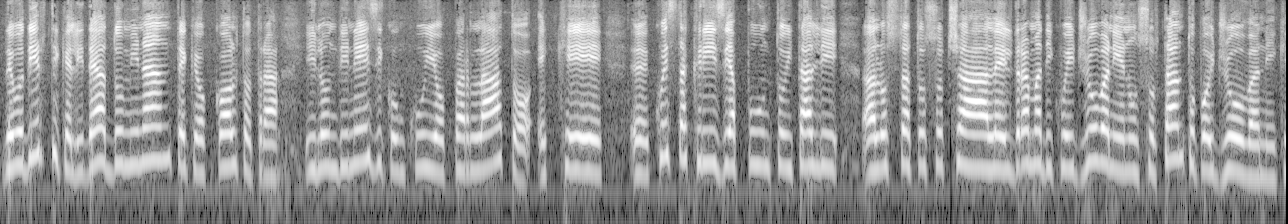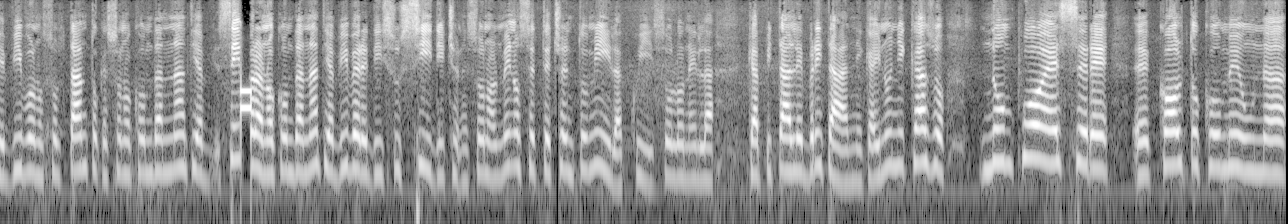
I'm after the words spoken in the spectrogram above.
devo dirti che l'idea dominante che ho colto tra i londinesi con cui ho parlato è che eh, questa crisi appunto i tagli allo stato sociale, il dramma di quei giovani e non soltanto poi giovani che vivono soltanto, che sono condannati a, sembrano condannati a vivere di sussidi, ce ne sono almeno 700.000 qui solo nella capitale britannica, in ogni caso non può essere eh, colto come un,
